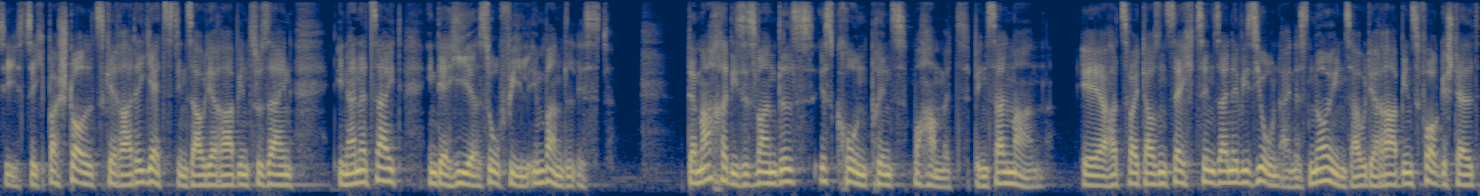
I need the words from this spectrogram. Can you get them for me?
Sie ist sichtbar stolz, gerade jetzt in Saudi-Arabien zu sein, in einer Zeit, in der hier so viel im Wandel ist. Der Macher dieses Wandels ist Kronprinz Mohammed bin Salman. Er hat 2016 seine Vision eines neuen Saudi-Arabiens vorgestellt,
